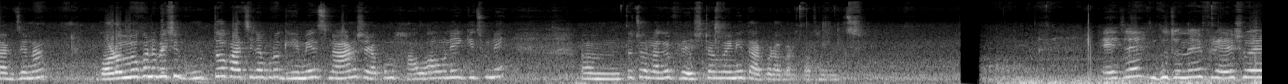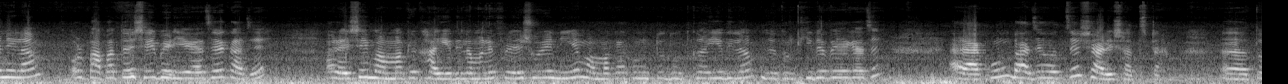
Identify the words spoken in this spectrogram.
লাগছে না। গরমে ওখানে বেশি ঘুরতেও পারছি না, পুরো ঘেমে স্নান, সেরকম হাওয়াও নেই, কিছু নেই। তো চলো আগে ফ্রেশটা হয়নি তারপর আবার কথা বলছি। এই যে দুজনে ফ্রেশ হয়ে নিলাম, ওর পাপা তো এসেই বেরিয়ে গেছে কাজে। আর এসেই মাম্মাকে খাইয়ে দিলাম মানে ফ্রেশ হয়ে নিয়ে মাম্মাকে এখন একটু দুধ খাইয়ে দিলাম যে তোর খিদে পেয়ে গেছে। আর এখন বাজে হচ্ছে সাড়ে সাতটা। তো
